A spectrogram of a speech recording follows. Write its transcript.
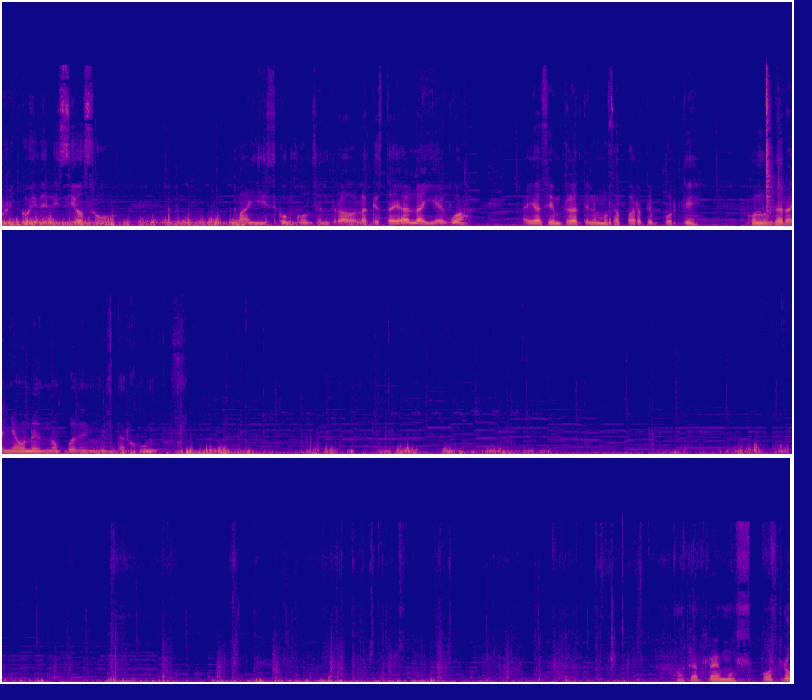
rico y delicioso maíz con concentrado. La que está allá la yegua, allá siempre la tenemos aparte porque con los garañones no pueden estar juntos. Acá traemos otro.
